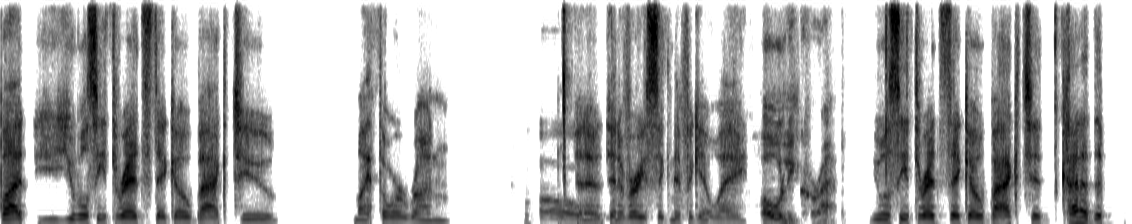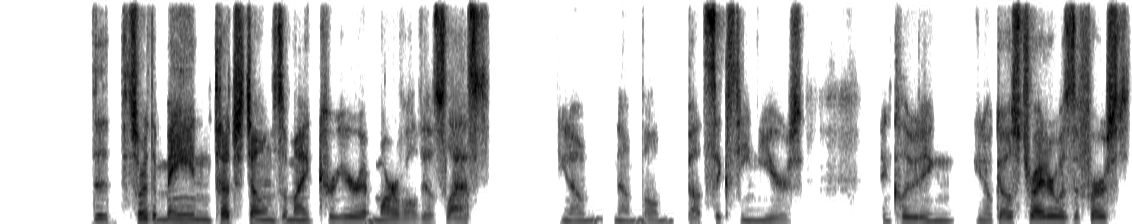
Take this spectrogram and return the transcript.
but you, you will see threads that go back to my Thor run in a in a very significant way. Holy crap. you will see threads that go back to kind of the the sort of the main touchstones of my career at Marvel this last, you know, about 16 years, including, you know, Ghost Rider was the first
